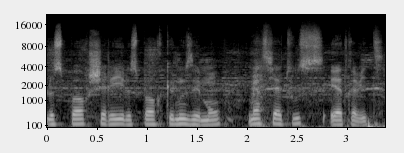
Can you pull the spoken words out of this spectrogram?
le sport chéri, le sport que nous aimons. Merci à tous et à très vite.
